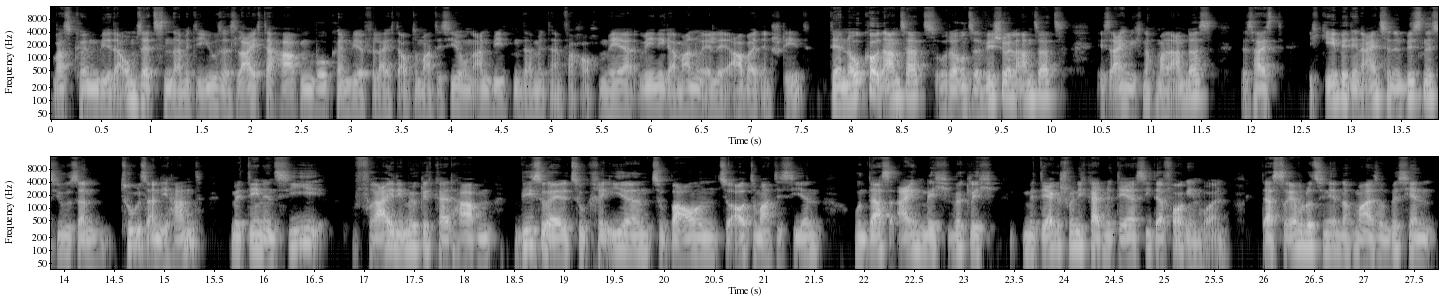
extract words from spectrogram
was können wir da umsetzen, damit die User es leichter haben, wo können wir vielleicht Automatisierung anbieten, damit einfach auch mehr, weniger manuelle Arbeit entsteht. Der No-Code-Ansatz oder unser Visual-Ansatz ist eigentlich nochmal anders. Das heißt, ich gebe den einzelnen Business-Usern Tools an die Hand, mit denen sie frei die Möglichkeit haben, visuell zu kreieren, zu bauen, zu automatisieren und das eigentlich wirklich mit der Geschwindigkeit, mit der Sie da vorgehen wollen. Das revolutioniert nochmal so ein bisschen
